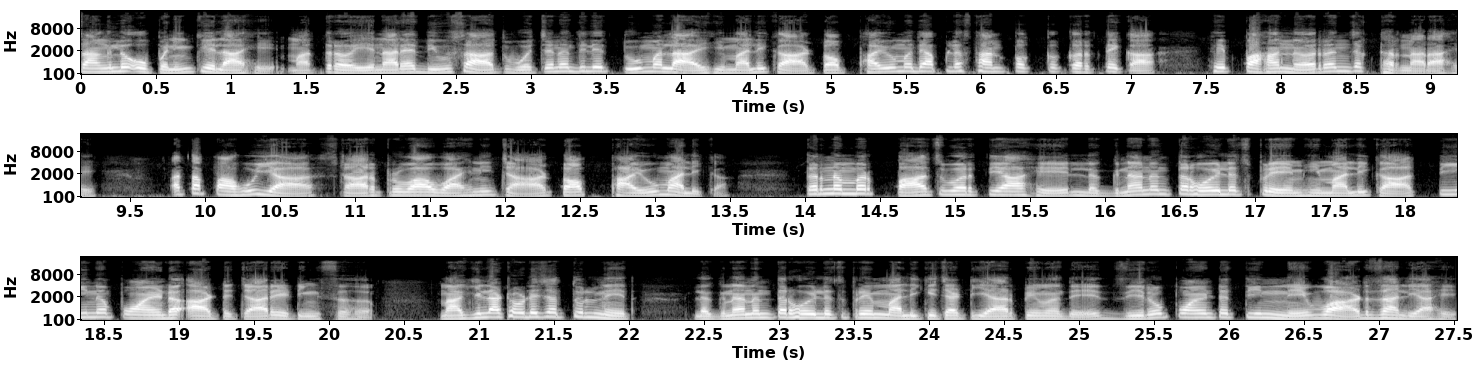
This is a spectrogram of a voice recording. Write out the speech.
चांगलं ओपनिंग केलं आहे. मात्र येणाऱ्या दिवसात वचन दिले तू मला ही मालिका टॉप फाईव्हमध्ये आपलं स्थान पक्क करते का हे पाहणं रंजक ठरणार आहे. आता पाहूया स्टार प्रवाह वाहिनीच्या टॉप फाईव्ह मालिका. तर नंबर पाचवरती आहे लग्नानंतर होईलच प्रेम ही मालिका तीन पॉईंट आठच्या रेटिंगसह मागील आठवड्याच्या तुलनेत लग्नानंतर होईलच प्रेम मालिकेच्या टी आर पीमध्ये झिरो पॉईंट तीनने वाढ झाली आहे.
